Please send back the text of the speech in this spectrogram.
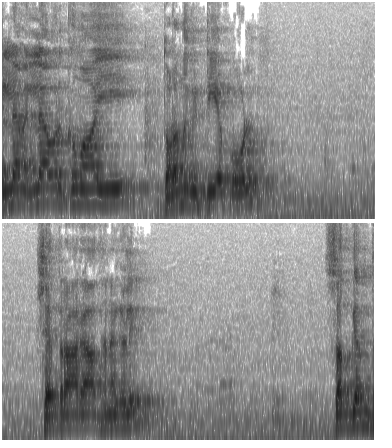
എല്ലാം എല്ലാവർക്കുമായി തുറന്നു കിട്ടിയപ്പോൾ ക്ഷേത്രാരാധനകളിൽ സദ്ഗന്ധ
